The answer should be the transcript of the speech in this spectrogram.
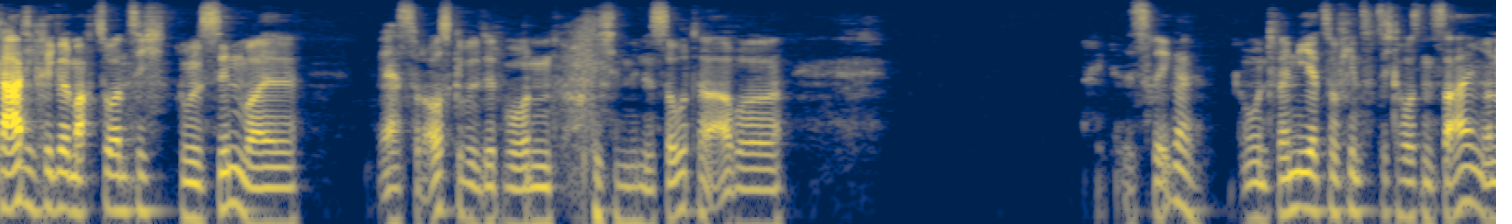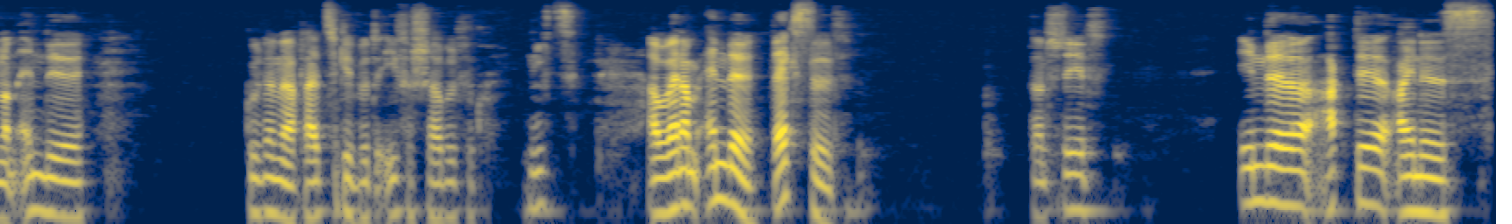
Klar, die Regel macht so an sich null Sinn, weil er ist dort ausgebildet worden, nicht in Minnesota, aber ist Regel. Und wenn die jetzt nur 24.000 zahlen und am Ende, gut, wenn er nach Leipzig geht, wird er eh verscherbelt für nichts. Aber wenn er am Ende wechselt, dann steht in der Akte eines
